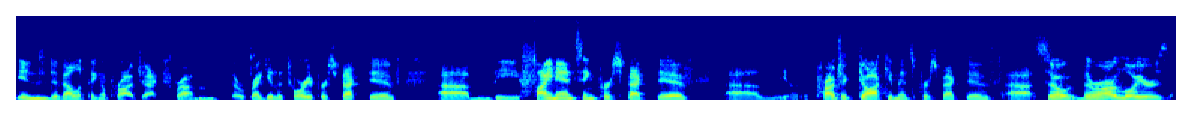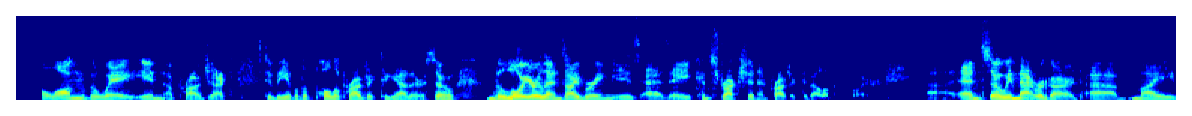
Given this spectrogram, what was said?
in developing a project from the regulatory perspective, um, the financing perspective, uh, you know, project documents perspective. Uh, so there are lawyers along the way in a project to be able to pull a project together. So the lawyer lens I bring is as a construction and project development lawyer. Uh, and so in that regard, uh, my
